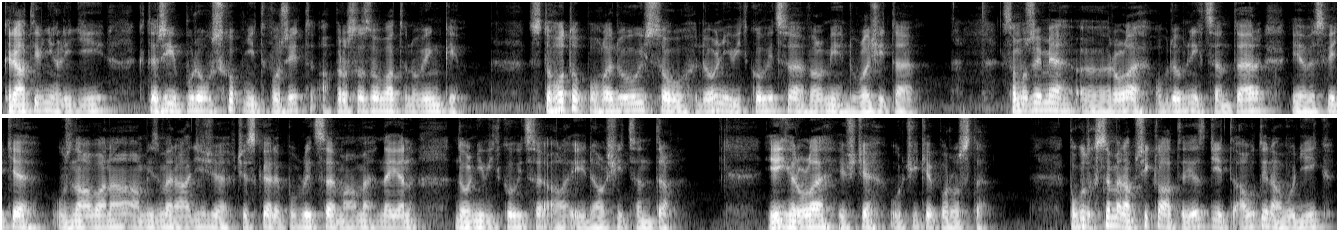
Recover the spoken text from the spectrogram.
kreativních lidí, kteří budou schopni tvořit a prosazovat novinky. Z tohoto pohledu jsou Dolní Vítkovice velmi důležité. Samozřejmě eh, role obdobných center je ve světě uznávaná a my jsme rádi, že v České republice máme nejen Dolní Vítkovice, ale i další centra. Jejich role ještě určitě poroste. Pokud chceme například jezdit auty na vodík,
